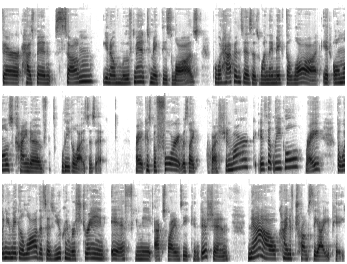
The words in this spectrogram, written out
there has been some, you know, movement to make these laws. But what happens is, is when they make the law, it almost kind of legalizes it right? Because before it was like question mark, is it legal, right? But when you make a law that says you can restrain if you meet X, Y, and Z condition, now kind of trumps the IEP.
